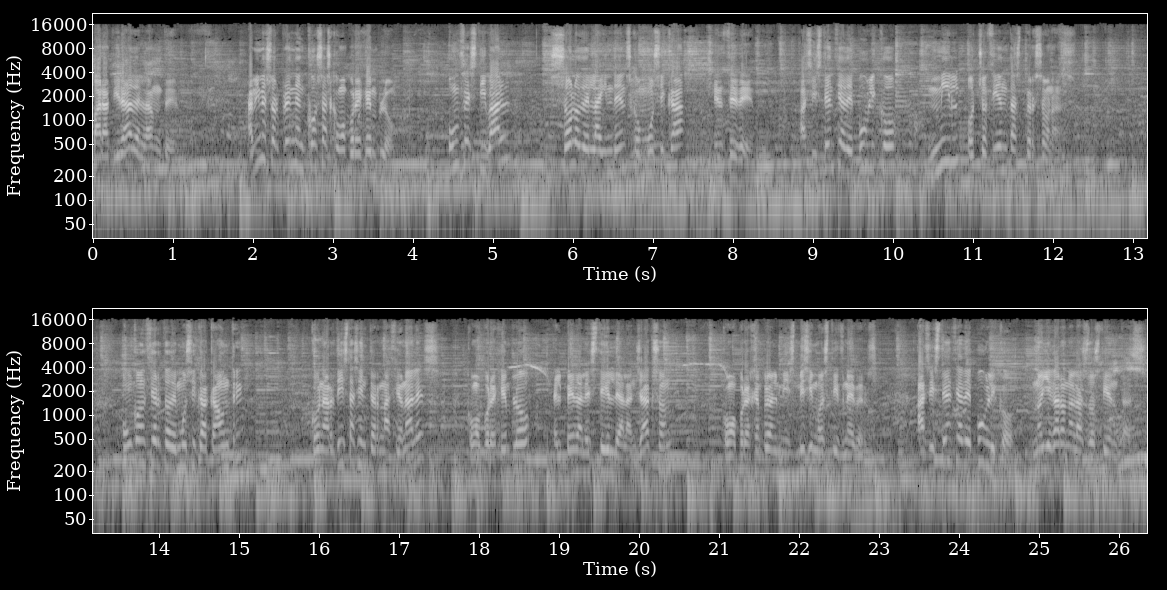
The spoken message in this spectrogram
para tirar adelante. A mí me sorprenden cosas como, por ejemplo, un festival solo de line dance con música en CD. Asistencia de público 1.800 personas. Un concierto de música country con artistas internacionales, como por ejemplo el pedal steel de Alan Jackson, como por ejemplo el mismísimo Steve Nevers. Asistencia de público, no llegaron a las 200.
